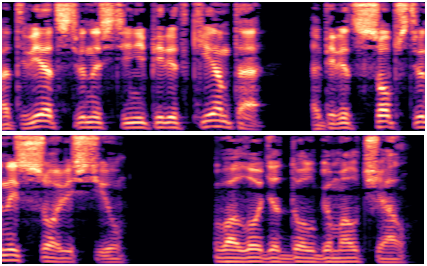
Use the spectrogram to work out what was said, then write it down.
Ответственности не перед кем-то, а перед собственной совестью. Володя долго молчал.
